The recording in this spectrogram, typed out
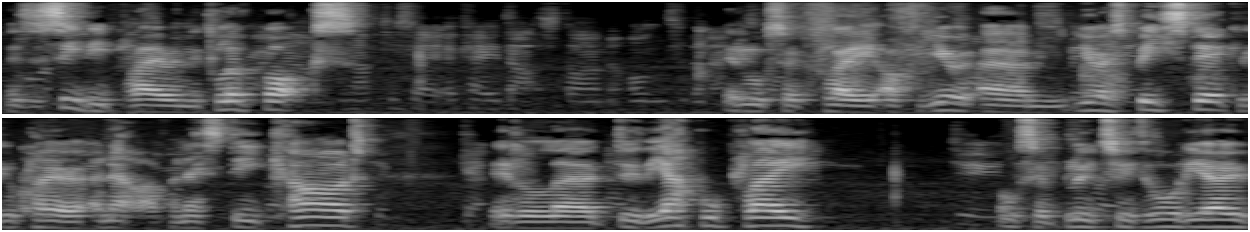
There's a CD player in the glove box. It'll also play off a um, USB stick. It'll play an out of an SD card. It'll uh, do the Apple Play. Also Bluetooth audio.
